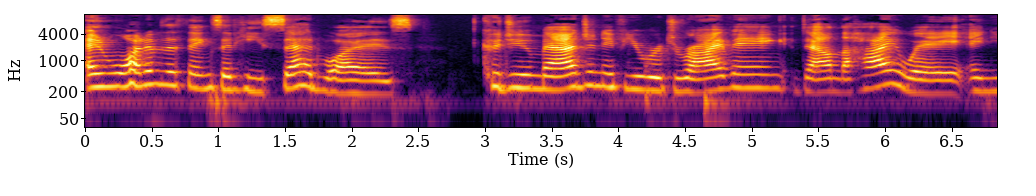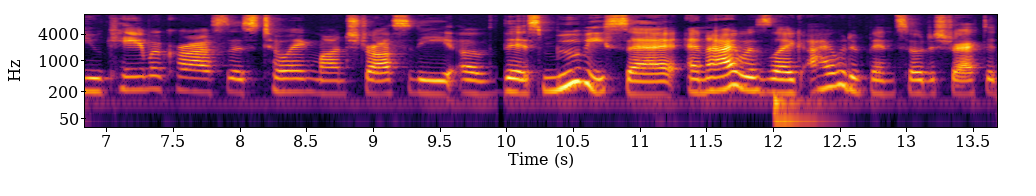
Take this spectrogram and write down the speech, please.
And one of the things that he said was, could you imagine if you were driving down the highway and you came across this towing monstrosity of this movie set? And I was like, I would have been so distracted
